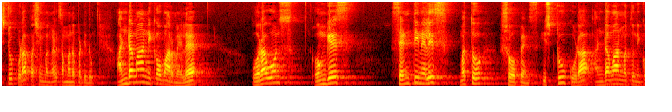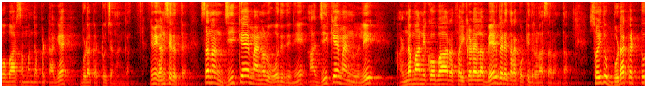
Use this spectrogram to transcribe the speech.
ಇಷ್ಟು ಕೂಡ ಪಶ್ಚಿಮ ಬಂಗಾಳಕ್ಕೆ ಸಂಬಂಧಪಟ್ಟಿದ್ದು. ಅಂಡಮಾನ್ ನಿಕೋಬಾರ್ ಮೇಲೆ ಒರವೋನ್ಸ್, ಒಂಗೇಸ್, ಸೆಂಟಿನೆಲಿಸ್ ಮತ್ತು ಶೋಪೆನ್ಸ್ ಇಷ್ಟೂ ಕೂಡ ಅಂಡಮಾನ್ ಮತ್ತು ನಿಕೋಬಾರ್ ಸಂಬಂಧಪಟ್ಟ ಹಾಗೆ ಬುಡಕಟ್ಟು ಜನಾಂಗ. ನಿಮಗೆ ಅನಿಸಿರುತ್ತೆ, ಸರ್ ನಾನು ಜಿ ಕೆ ಮ್ಯಾನ್ಯಲ್ ಓದಿದ್ದೀನಿ. ಆ ಜಿ ಕೆ ಮ್ಯಾನ್ಯಲಲ್ಲಿ ಅಂಡಮಾನ್, ನಿಕೋಬಾರ್ ಅಥವಾ ಈ ಕಡೆ ಎಲ್ಲ ಬೇರೆ ಬೇರೆ ಥರ ಕೊಟ್ಟಿದ್ರಲ್ಲ ಸರ್ ಅಂತ. ಸೊ ಇದು ಬುಡಕಟ್ಟು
